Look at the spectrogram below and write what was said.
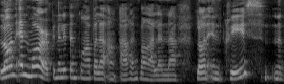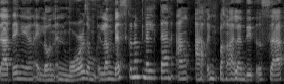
Lon and More. Pinalitan ko nga pala ang aking pangalan na Lon and Chris na dati ngayon ay Lon and More. So, ilang beses ko nang pinalitan ang aking pangalan dito sa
